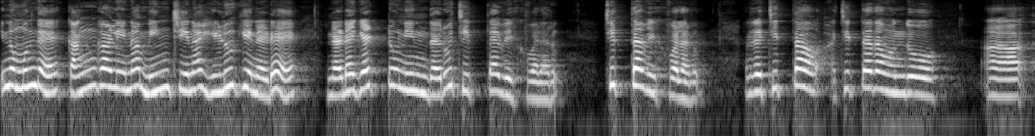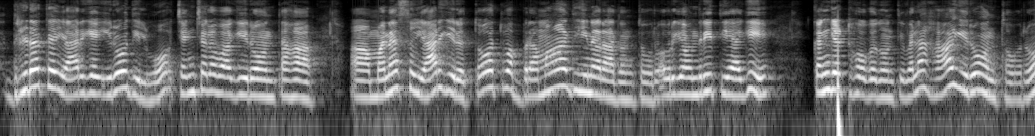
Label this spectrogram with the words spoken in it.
ಇನ್ನು ಮುಂದೆ ಕಂಗಳಿನ ಮಿಂಚಿನ ಹಿಳುಕಿನೆಡೆ ನಡೆಗೆಟ್ಟು ನಿಂದರು ಚಿತ್ತವಿಹ್ವಲರು. ಚಿತ್ತವಿಹ್ವಲರು ಅಂದರೆ ಚಿತ್ತ, ಚಿತ್ತದ ಒಂದು ದೃಢತೆ ಯಾರಿಗೆ ಇರೋದಿಲ್ವೋ ಚಂಚಲವಾಗಿರೋವಂತಹ ಮನಸ್ಸು ಯಾರಿಗಿರುತ್ತೋ ಅಥವಾ ಭ್ರಮಾಧೀನರಾದಂಥವ್ರು, ಅವರಿಗೆ ಒಂದು ರೀತಿಯಾಗಿ ಕಂಗೆಟ್ಟು ಹೋಗೋದು ಅಂತೀವಲ್ಲ ಹಾಗಿರೋ ಅಂಥವ್ರು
